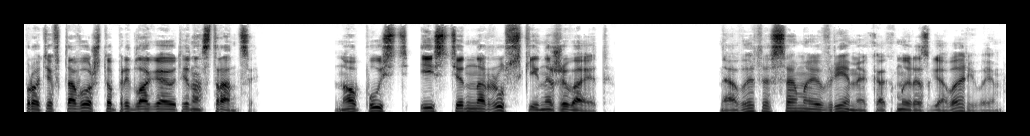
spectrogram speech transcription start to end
против того, что предлагают иностранцы. Но пусть истинно русский наживает. А в это самое время, как мы разговариваем,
